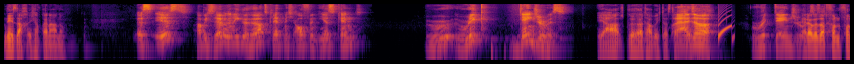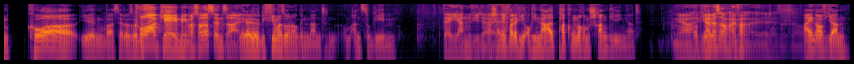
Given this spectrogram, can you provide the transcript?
Nee, sag, ich habe keine Ahnung. Es ist, habe ich selber noch nie gehört, klärt mich auf, wenn ihr es kennt. R Rick Dangerous. Ja, gehört habe ich das tatsächlich. Also, Rick Dangerous. er hat doch gesagt von, von Core irgendwas. Er so Core Gaming, was soll das denn sein? der hat die Firma so noch genannt, um anzugeben. Der Jan wieder. Wahrscheinlich, ey. weil er die Originalpackung noch im Schrank liegen hat. Ja, Okay. Jan ist auch einfach. äh, ist auch Ein auf Jan.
